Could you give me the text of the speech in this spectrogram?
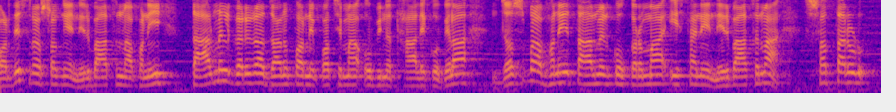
प्रदेश र सङ्घीय निर्वाचनमा पनि तालमेल गरेर जानुपर्ने पक्षमा उभिन थालेको बेला जसपा भने तालमेलको क्रममा स्थानीय निर्वाचनमा सत्तारूढ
